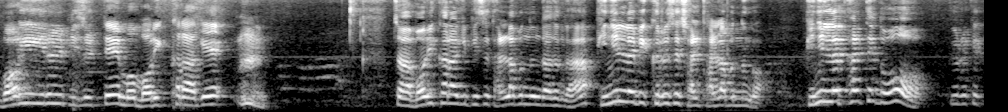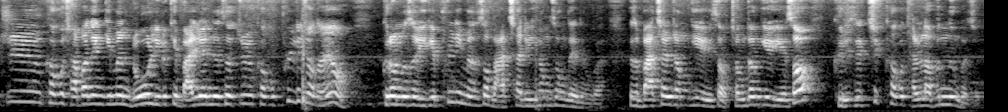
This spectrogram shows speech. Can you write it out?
머리를 빗을 때 뭐 머리카락에 자 머리카락이 빗에 달라붙는다든가 비닐랩이 그릇에 잘 달라붙는 거. 비닐랩 할 때도 이렇게 쭉 하고 잡아당기면 롤 이렇게 말려내서 쭉 하고 풀리잖아요. 그러면서 이게 풀리면서 마찰이 형성되는 거야. 그래서 마찰 전기에 의해서 정전기에 의해서 그릇에 칙 하고 달라붙는 거지.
